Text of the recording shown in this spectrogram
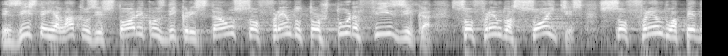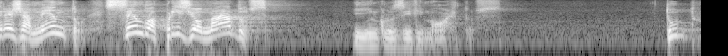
Existem relatos históricos de cristãos sofrendo tortura física, sofrendo açoites, sofrendo apedrejamento, sendo aprisionados e inclusive mortos. Tudo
